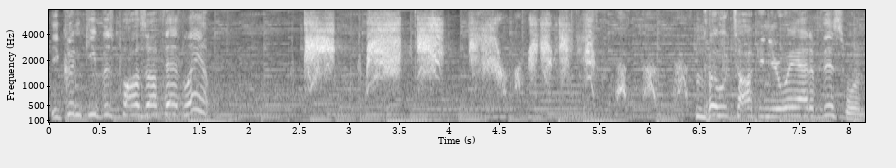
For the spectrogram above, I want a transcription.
he couldn't keep his paws off that lamp. No talking your way out of this one.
